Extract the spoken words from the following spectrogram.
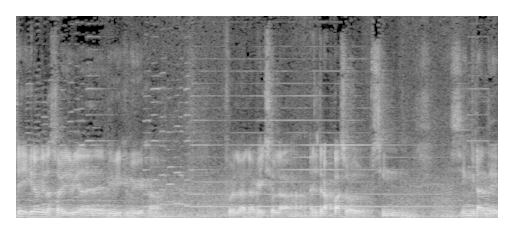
Sí, creo que la sabiduría de, mi viejo y mi vieja fue la, que hizo el traspaso sin, sin grandes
